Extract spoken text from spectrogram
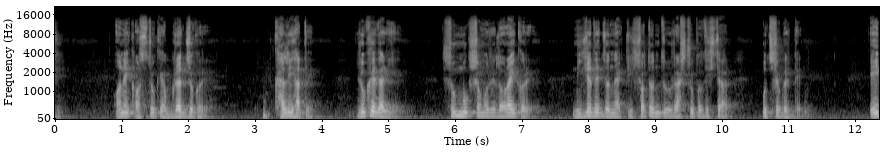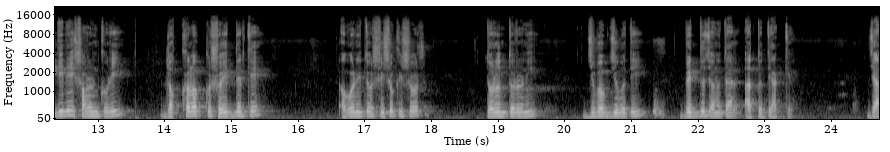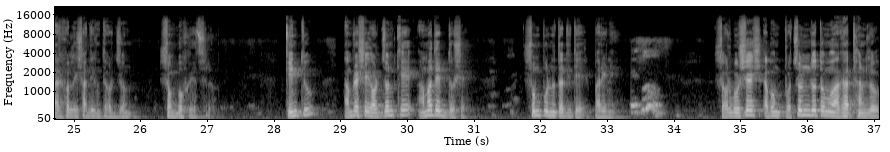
অনেক অস্ত্রকে অগ্রাহ্য করে, খালি হাতে রুখে দাঁড়িয়ে সম্মুখ সমরে লড়াই করে নিজেদের জন্য একটি স্বতন্ত্র রাষ্ট্র প্রতিষ্ঠার উৎসবের দিন। এই দিনে স্মরণ করি লক্ষ লক্ষ শহীদদেরকে, অগণিত শিশু কিশোর, তরুণ তরুণী, যুবক যুবতী, বৃদ্ধ জনতার আত্মত্যাগকে, যার ফলে স্বাধীনতা অর্জন সম্ভব হয়েছিল। কিন্তু আমরা সেই অর্জনকে আমাদের দোষে সম্পূর্ণতা দিতে পারিনি। সর্বশেষ এবং প্রচণ্ডতম আঘাত হানল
